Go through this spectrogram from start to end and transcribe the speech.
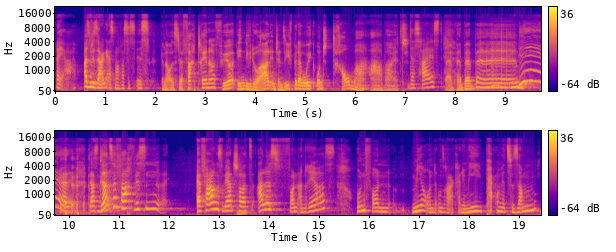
naja, also wir sagen erstmal, was es ist. Genau, es ist der Fachtrainer für Individual-, Intensivpädagogik und Traumaarbeit. Das heißt, Bam, bam, bam, bam. yeah, das ganze Fachwissen, Erfahrungswertschatz, alles von Andreas und von mir und unserer Akademie packen wir zusammen.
